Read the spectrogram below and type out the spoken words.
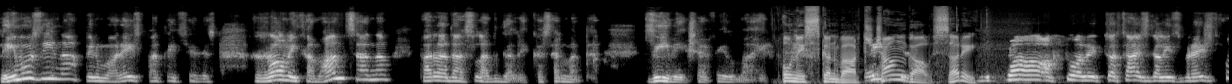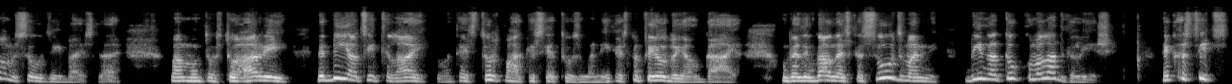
Limuzīnā pirmo reizi pateicoties Romikam Ansānam parādās Latgali, kas ar man tā zīmīgi šajā filmā ir. Un izskan vārds Čangalis arī. Jā, aktuāli tas aizgalīts Brežņovam sūdzībā aizgāja. Man un tos to arī, bet bija jau citi laiki. Man teica, turpmāk esiet uzmanīgi, es nu filmu jau gāja. Un pēc tam galvenais, kas sūdz mani, bija no tukuma latgalieši. Nekas cits.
